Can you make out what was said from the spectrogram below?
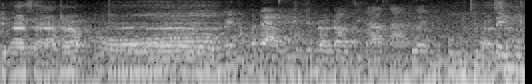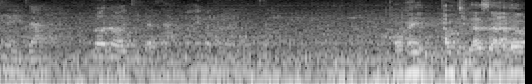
จิตอาสาครับโอ้อ่าไม่ธรรมดานี่เป็นรอดอจิตอาสาด้วยผู้มีจิตอาเป็นสายังไงจ๊ะรอดอจิตอาสาเขาให้มาทำอะไรกันจ๊ะเขาให้ทำจิตอาสาครับ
